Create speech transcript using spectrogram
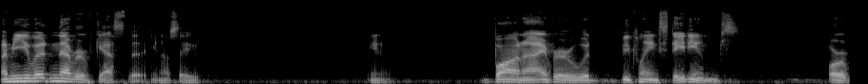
I mean, you would never have guessed that. You know, say. You know, Bon Iver would be playing stadiums, or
